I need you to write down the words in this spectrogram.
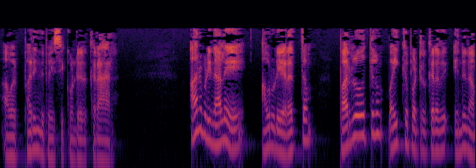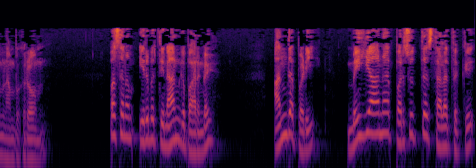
அவர் பரிந்து பேசிக் கொண்டிருக்கிறார். ஆனபடினாலே அவருடைய ரத்தம் பர்லோகத்திலும் வைக்கப்பட்டிருக்கிறது என்று நாம் நம்புகிறோம். வசனம் இருபத்தி நான்கு பாருங்கள். அந்தபடி மெய்யான பரிசுத்த ஸ்தலத்துக்கு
